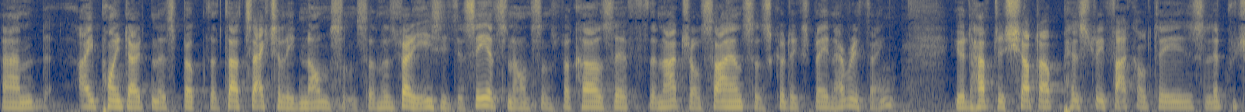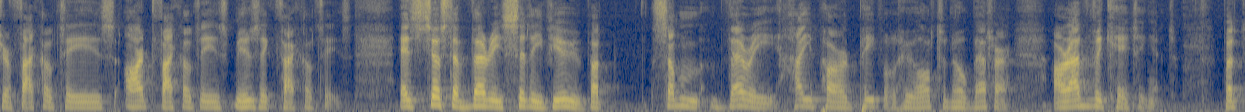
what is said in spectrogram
And I point out in this book that that's actually nonsense, and it's very easy to see it's nonsense because if the natural sciences could explain everything, you'd have to shut up history faculties, literature faculties, art faculties, music faculties. It's just a very silly view, but some very high powered people who ought to know better are advocating it. But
